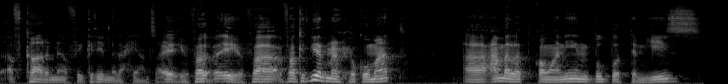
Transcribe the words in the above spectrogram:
أفكارنا في كثير من الأحيان صحيح؟ أيوه ف... أيوه ف... فكثير من الحكومات آه عملت قوانين ضد التمييز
